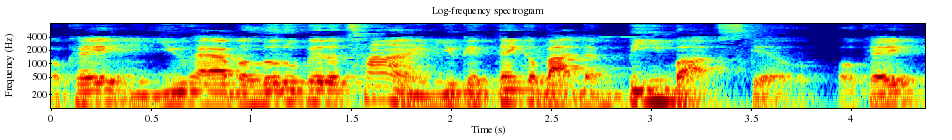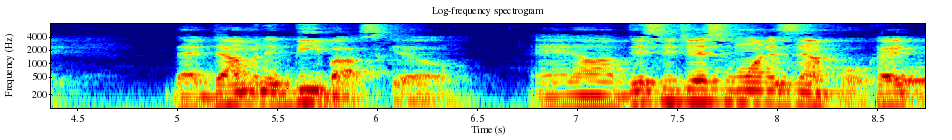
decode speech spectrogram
okay, and you have a little bit of time, you can think about the bebop scale, okay, that dominant bebop scale. And um, this is just one example, okay?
